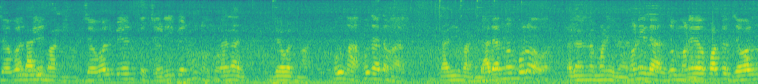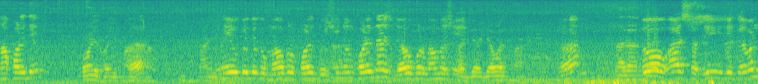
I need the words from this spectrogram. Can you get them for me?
જવલબેન? નામ. જવલબેન કે જડીબેન શું નામ ના ના જવલમાં શું ના થાય દાદી દાદીમાં દાદાનું નામ બોલો દાદાના મણીલાલ. મણીલાલ. જો મણીલાલ તો જવલ ના ફળી દે? હા? એવું કીધું કે મા ઉપર ફળ દોશી નામ ફળી ના જવ ઉપર નામ છે. જવલમાં. હા? તો આ સદી જે કહેવાય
